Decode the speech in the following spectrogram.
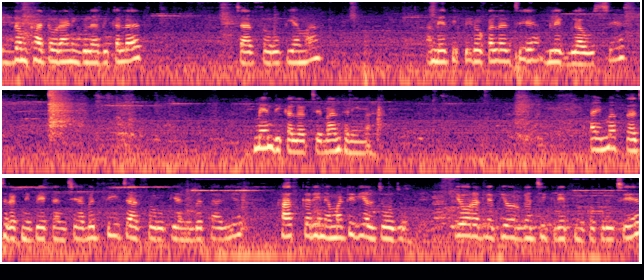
એકદમ ખાટો રાણી ગુલાબી કલર, ચારસો રૂપિયામાં. આ મેથી પીળો કલર છે બ્લેક બ્લાઉઝ છે. મહેંદી કલર છે બાંધણીમાં. આ મસ્ત અજરકની પેટર્ન છે, આ બધી ચારસો રૂપિયાની બતાવીએ. ખાસ કરીને મટીરિયલ જોજો. પ્યોર એટલે પ્યોર ગજી ક્રેપનું કપડું છે.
